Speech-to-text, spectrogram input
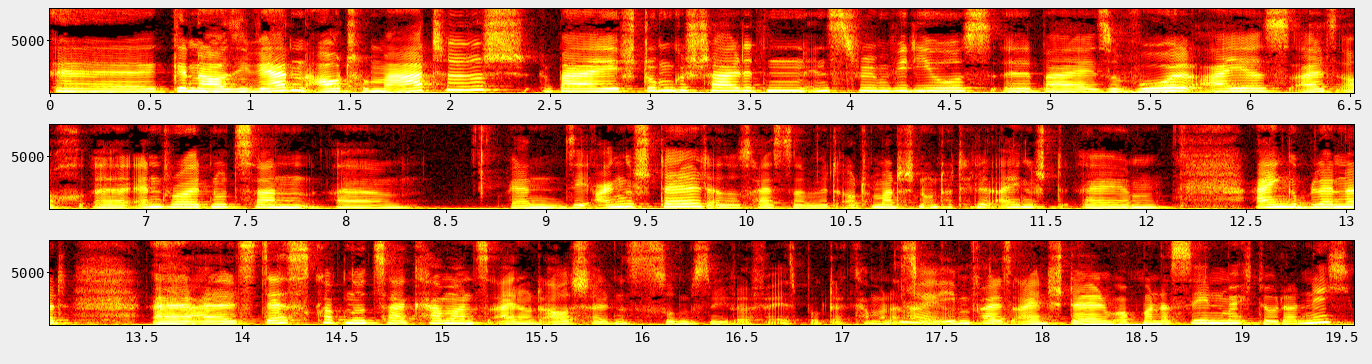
äh, genau, sie werden automatisch bei stumm geschalteten In-Stream-Videos äh, bei sowohl iOS als auch äh, Android-Nutzern ähm, werden sie angestellt. Also das heißt, da wird automatisch ein Untertitel ähm, eingeblendet. Äh, als Desktop-Nutzer kann man es ein- und ausschalten. Das ist so ein bisschen wie bei Facebook. Da kann man das Ah, ja ja. ebenfalls einstellen, ob man das sehen möchte oder nicht.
